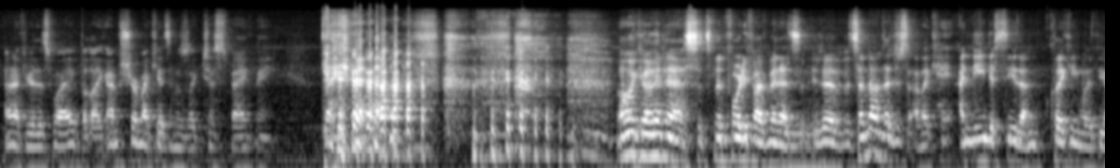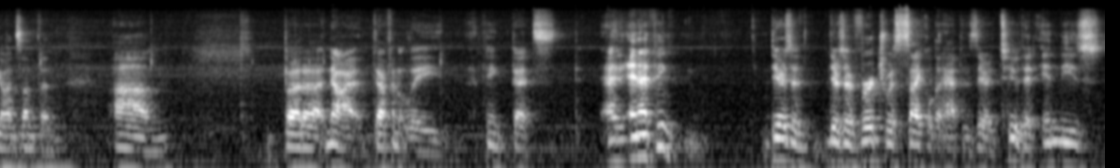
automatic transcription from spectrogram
I don't know if you're this way, but like I'm sure my kids was like, just spank me. Like, oh my goodness, it's been 45 minutes. Know, but sometimes I just I'm like, hey, I need to see them clicking with you on something. Um, but uh, no, I definitely I think that's, and, and I think there's a there's a virtuous cycle that happens there too. That in these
